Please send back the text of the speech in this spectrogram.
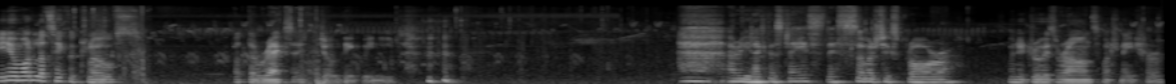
You know what? Let's take the clothes. But the rags I don't think we need. I really like this place. There's so much to explore. Many druids around, so much nature.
